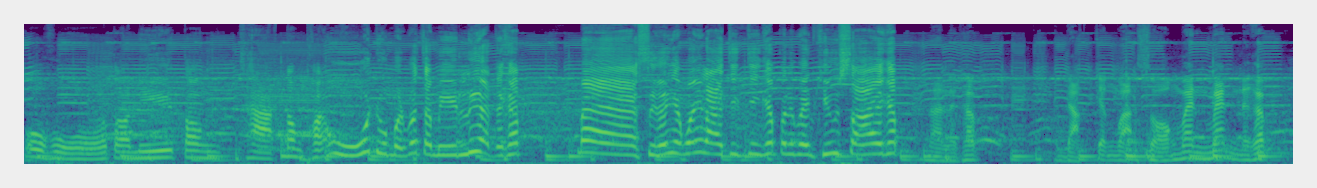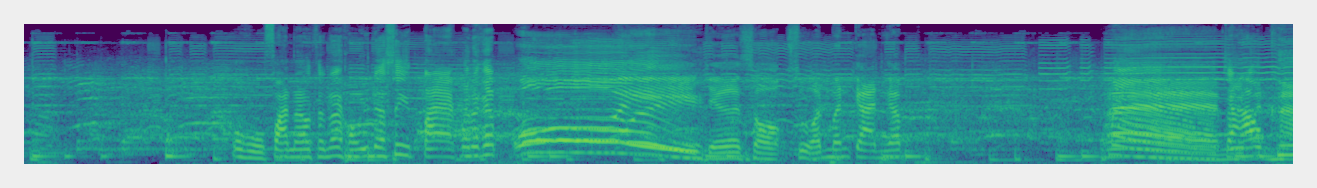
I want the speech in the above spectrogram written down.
โอ้โห ตอนนี้ต้องฉากต้องถอยโอ้โหดูเหมือนว่าจะมีเลือดนะครับแม่เสือยังไว้ลายจริงๆครับบริเวณคิ้วซ้ายครับนั่นแหละครับ ดักจังหวะสองแม่นๆนะครับโอ้โหฟันเอาทางด้านของอินาซี่แตกไปนะครับ โอ้ย เจอศอกสวนเหมือนกันครับ แม่จะเอาคื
